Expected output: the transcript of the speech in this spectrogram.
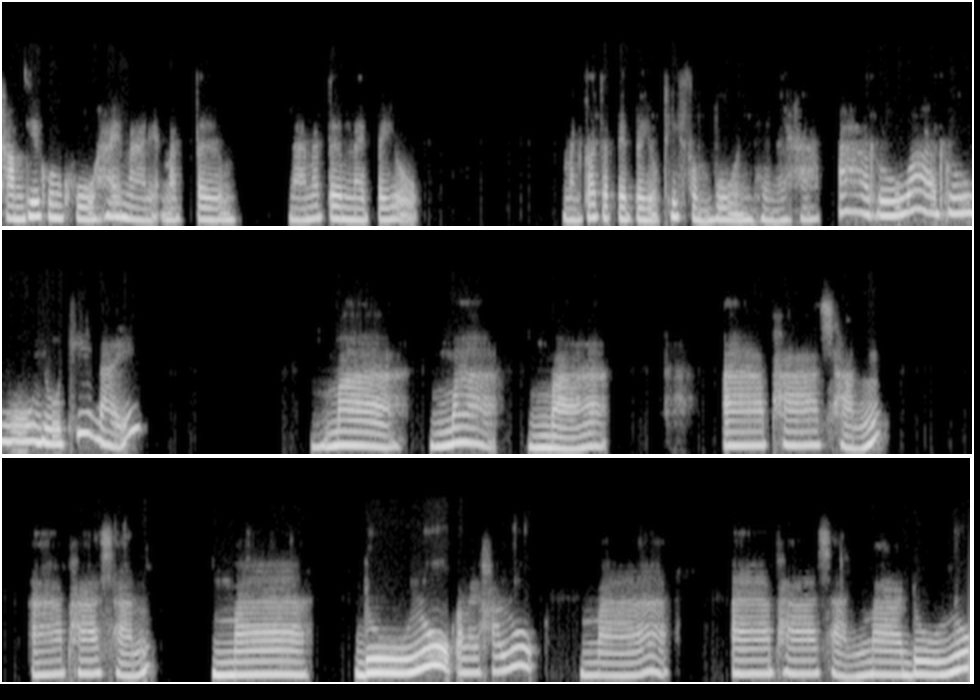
คำที่คุณครูให้มาเนี่ยมาเติมนะมาเติมในประโยค มันก็จะเป็นประโยคที่สมบูรณ์เห็นไหมคะ ป้ารู้ว่ารูงูอยู่ที่ไหน มา มาหมา อาพาฉัน อาพาฉัน มา ดูลูกอะไรคะลูกหมา อาพาฉันมาดูลู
